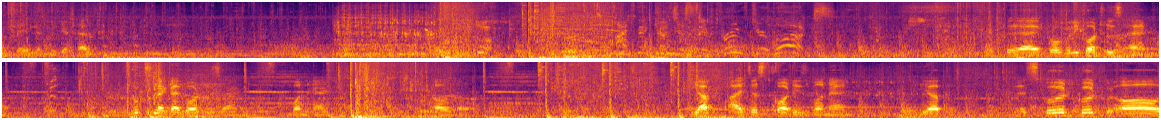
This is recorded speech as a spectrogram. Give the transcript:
Okay, let me get help. Okay, uh, I probably got his hand. Looks like I got his hand. One hand. Oh no. Yup, I just got his one hand. Yup. It's good, good, good. Oh,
